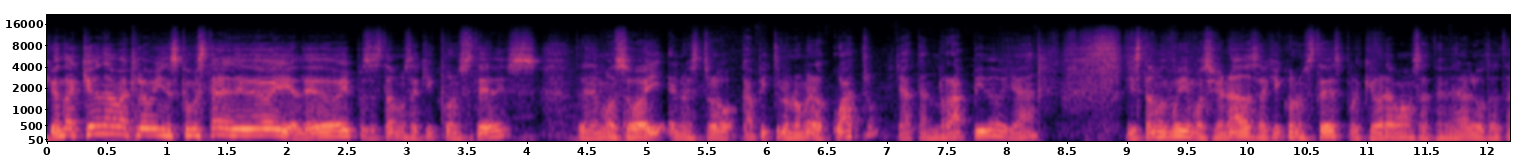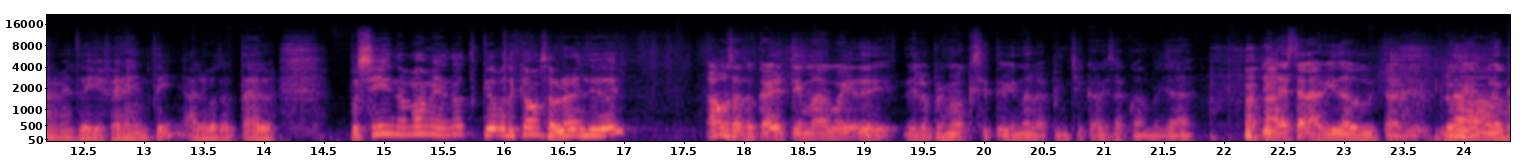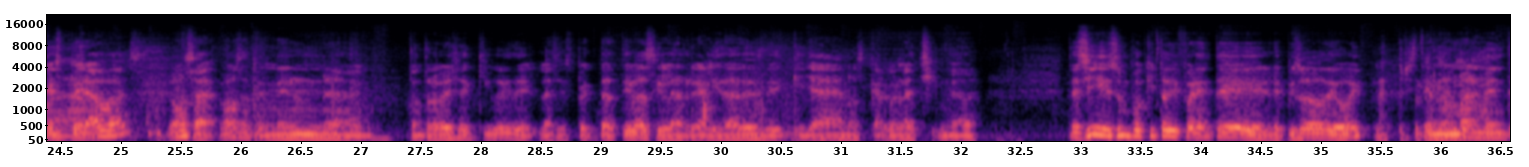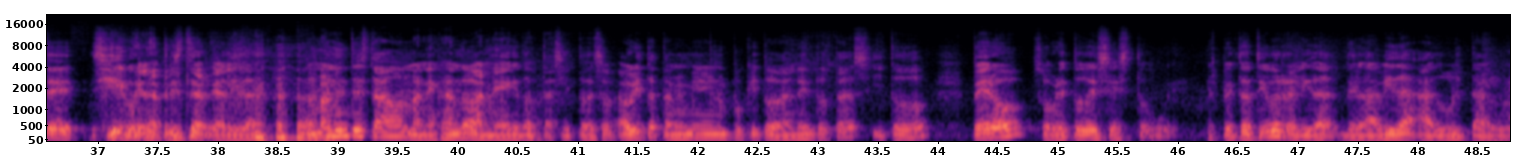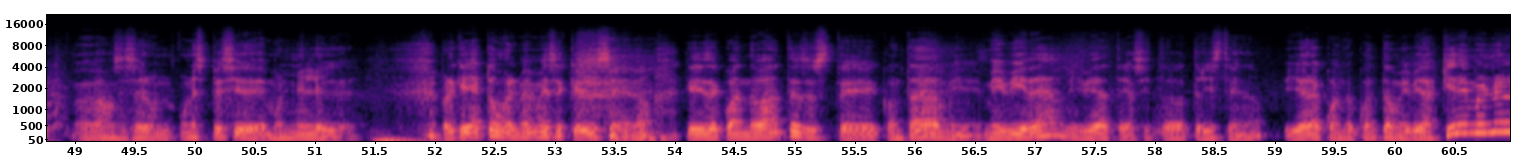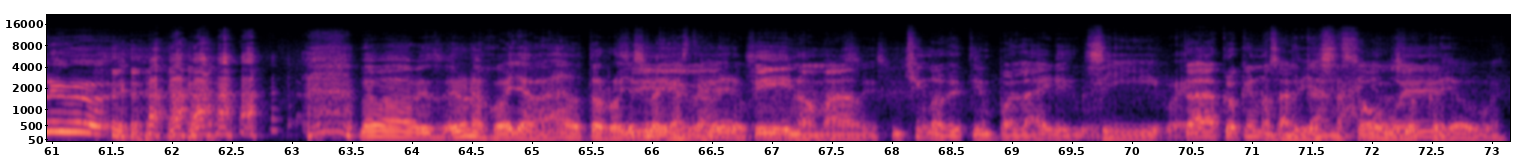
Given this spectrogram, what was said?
¿Qué onda, qué onda, McLovins? ¿Cómo están el día de hoy? El día de hoy, pues estamos aquí con ustedes. Tenemos hoy en nuestro capítulo número 4, ya tan rápido, ya. Y estamos muy emocionados aquí con ustedes porque ahora vamos a tener algo totalmente diferente, algo total... Pues sí, no mames, ¿no? ¿De qué vamos a hablar el día de hoy? Vamos a tocar el tema, güey, de, de lo primero que se te viene a la pinche cabeza cuando ya llegaste a la vida adulta, güey. Lo, que, lo que esperabas, vamos a, vamos a tener una controversia aquí, güey, de las expectativas y las realidades de que ya nos cargó la chingada. Entonces sí, es un poquito diferente el episodio de hoy. La triste porque normalmente, sí, güey, la triste realidad. normalmente estábamos manejando anécdotas y todo eso. Ahorita también vienen un poquito de anécdotas y todo. Pero sobre todo es esto, güey. Expectativa y realidad de la vida adulta, güey. Vamos a hacer un, una especie de monólogo. Porque ya como el meme ese que dice, ¿no? Que dice, cuando antes este, contaba mi, mi vida, mi vida te así todo triste, ¿no? Y ahora cuando cuento mi vida, ¿quieren monólogo? no mames, era una joya, ¿verdad? Otro rollo Sí, se lo llegaste a ver, güey. Sí, no mames. Un chingo de tiempo al aire, güey. Sí, güey. Creo que nos Como 10 alcanzó, güey. Yo creo, güey.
